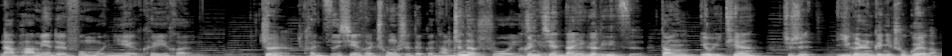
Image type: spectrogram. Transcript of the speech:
哪怕面对父母，你也可以很对，很自信、很充实的跟他们真的说一切很简单一个例子。当有一天就是一个人跟你出柜了，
